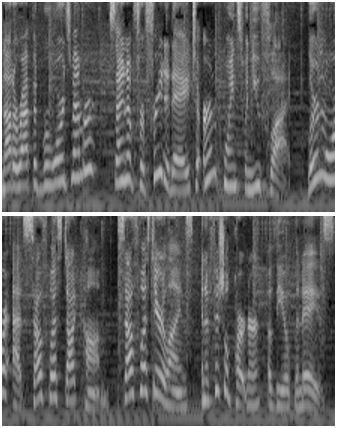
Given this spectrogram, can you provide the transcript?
Not a Rapid Rewards member? Sign up for free today to earn points when you fly. Learn more at southwest.com. Southwest Airlines, an official partner of the Oakland A's.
